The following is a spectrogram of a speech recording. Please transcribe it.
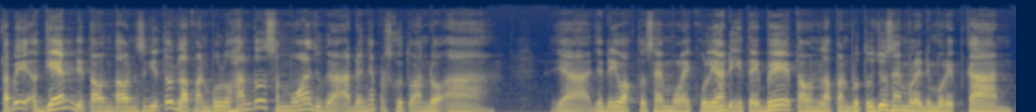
Tapi again di tahun-tahun segitu 80-an tuh semua juga adanya persekutuan doa. Ya, jadi waktu saya mulai kuliah di ITB tahun 87 saya mulai dimuridkan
